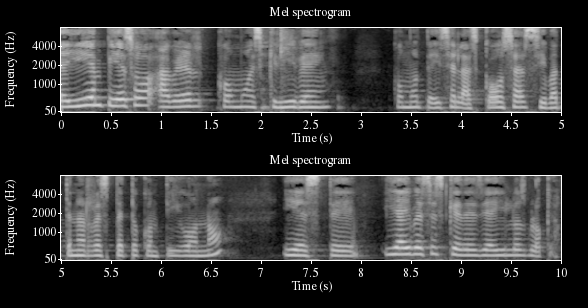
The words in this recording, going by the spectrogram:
ahí empiezo a ver cómo escribe, cómo te dice las cosas, si va a tener respeto contigo o no. Y este, y hay veces que desde ahí los bloqueo.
